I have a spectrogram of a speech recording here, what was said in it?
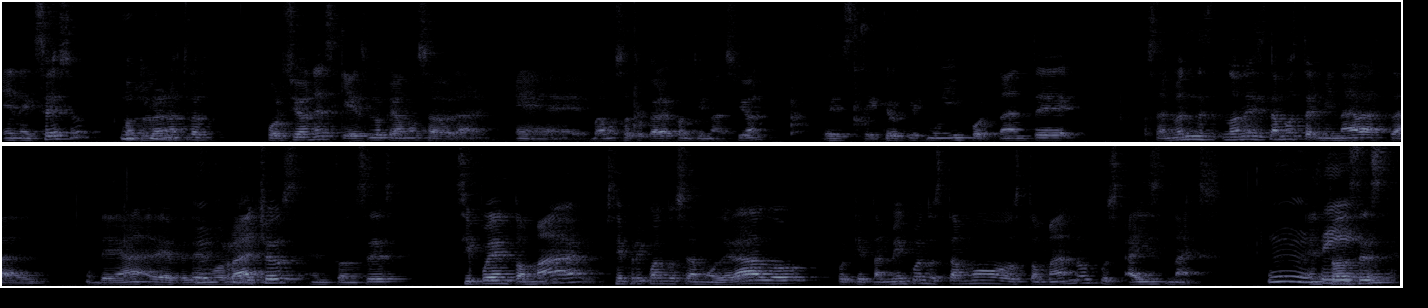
en exceso, controlar nuestras porciones, que es lo que vamos a hablar, eh, vamos a tocar a continuación. Este, creo que es muy importante, o sea, no, no necesitamos terminar hasta de, de, borrachos, entonces sí pueden tomar, siempre y cuando sea moderado, porque también cuando estamos tomando, pues hay snacks. Mm, entonces,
